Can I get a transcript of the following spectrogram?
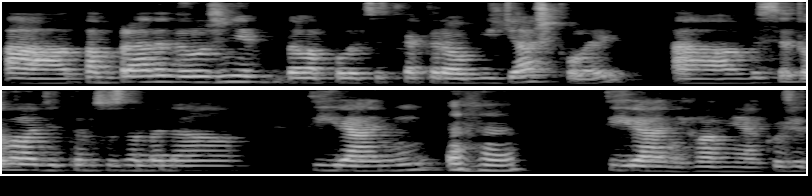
A tam právě vyloženě byla policistka, která objížděla školy a vysvětovala dětem, co znamená týrání. Uh-huh. Týrání hlavně, jako že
